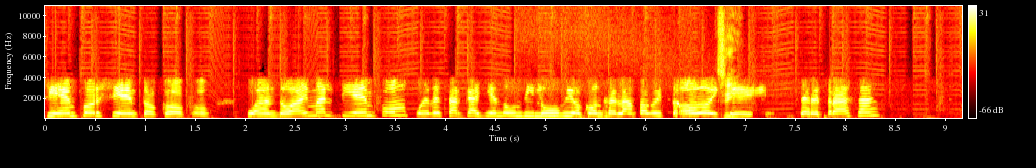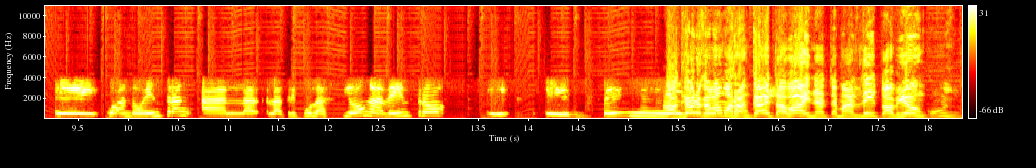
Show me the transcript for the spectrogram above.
100% Coco. Cuando hay mal tiempo, puede estar cayendo un diluvio con relámpago y todo y Sí. que se retrasan. Eh, cuando entran a la, la tripulación adentro, eh, eh, ven... ¿A qué hora que vamos a arrancar esta vaina, este maldito avión? coño?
